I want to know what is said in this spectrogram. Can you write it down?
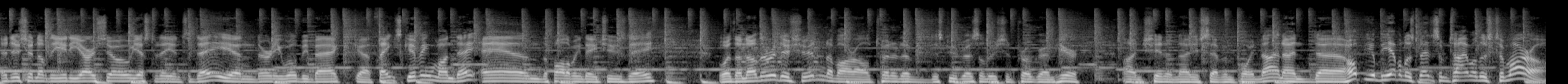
edition of the ADR show yesterday and today. And Ernie will be back uh, Thanksgiving Monday and the following day, Tuesday, with another edition of our alternative dispute resolution program here on Chin at 97.9. And uh, hope you'll be able to spend some time with us tomorrow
